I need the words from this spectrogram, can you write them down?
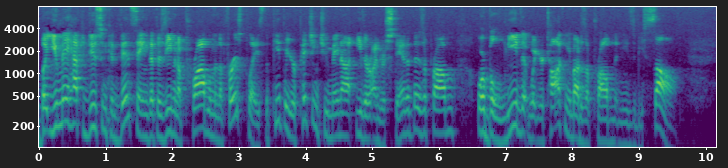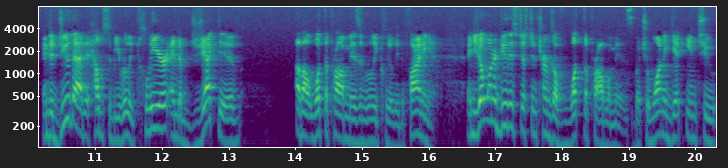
But you may have to do some convincing that there's even a problem in the first place. The people you're pitching to may not either understand that there's a problem or believe that what you're talking about is a problem that needs to be solved. And to do that, it helps to be really clear and objective about what the problem is and really clearly defining it. And you don't want to do this just in terms of what the problem is, but you want to get into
